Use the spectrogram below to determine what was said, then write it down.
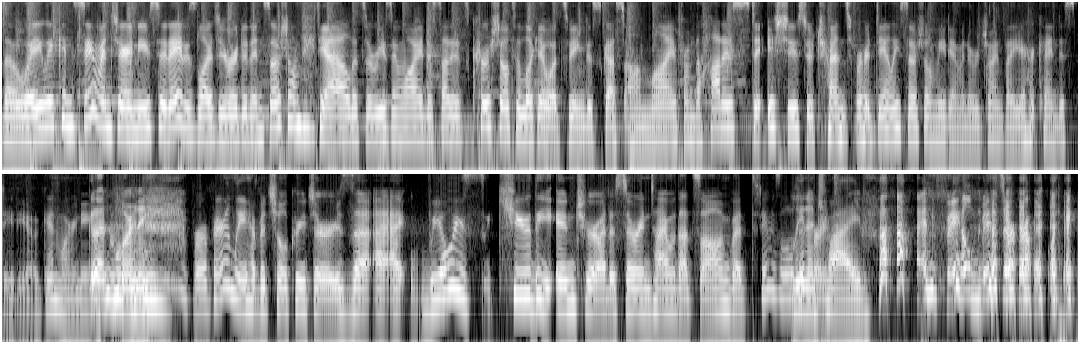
The way we consume and share news today is largely rooted in social media outlets. A reason why I decided it's crucial to look at what's being discussed online, from the hottest to issues to trends for our daily social media. And we're joined by Erica in the studio. Good morning. Good morning. We're apparently habitual creatures. Uh, I, I, we always cue the intro at a certain time with that song, but today was a little Lena different. tried. and failed miserably.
